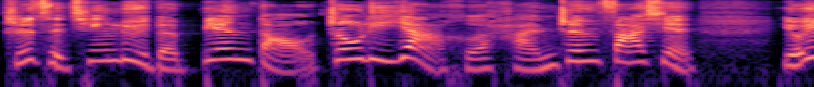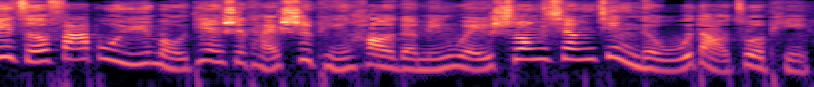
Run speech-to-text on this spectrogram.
只此青绿》的编导周丽亚和韩真发现，有一则发布于某电视台视频号的名为《双相镜》的舞蹈作品，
